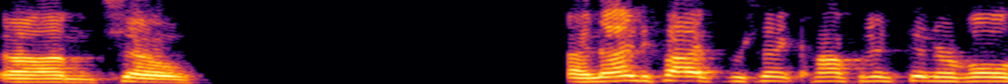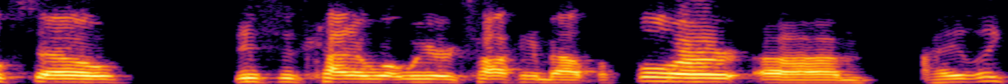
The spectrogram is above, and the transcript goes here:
um, so. A ninety-five percent confidence interval, so this is kind of what we were talking about before. Um, I like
